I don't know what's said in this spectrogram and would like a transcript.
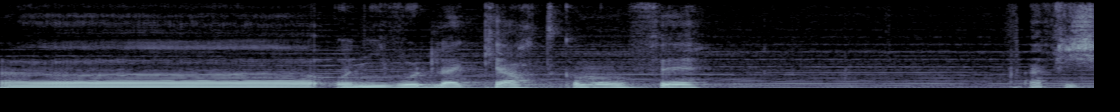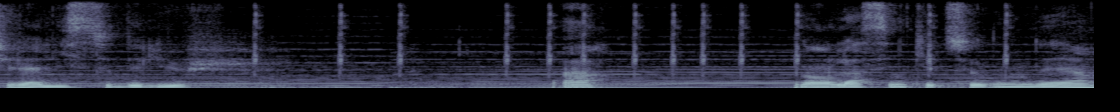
Euh, au niveau de la carte, comment on fait? Afficher la liste des lieux. Ah. Non, là c'est une quête secondaire.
